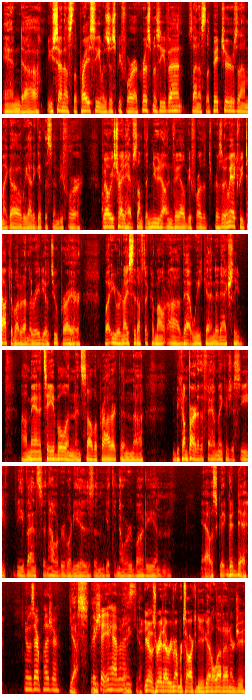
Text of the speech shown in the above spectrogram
And uh, you sent us the pricing. It was just before our Christmas event. Sent us the pictures, and I'm like, oh, we got to get this in before. We always try to have something new to unveil before the Christmas. And we actually talked about it on the radio too prior. But you were nice enough to come out uh, that weekend and actually uh, man a table and, and sell the product, and uh, you become part of the family because you see the events and how everybody is, and get to know everybody. And yeah, it was a good good day. It was our pleasure. Yes, Appreciate you having us. Thank you. Yeah, it was great. I remember talking to you. You got a lot of energy.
